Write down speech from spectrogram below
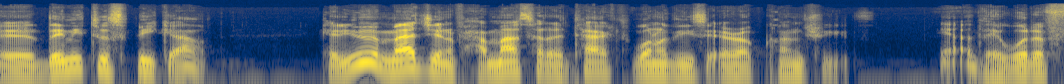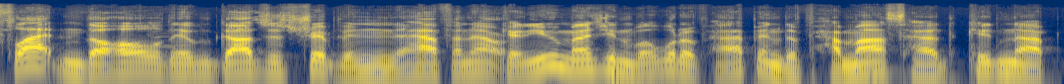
Uh, they need to speak out. Can you imagine if Hamas had attacked one of these Arab countries? Yeah, they would have flattened the whole the Gaza Strip in half an hour. Can you imagine what would have happened if Hamas had kidnapped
